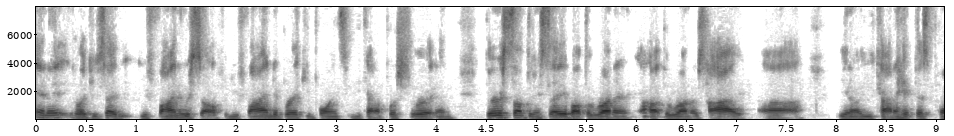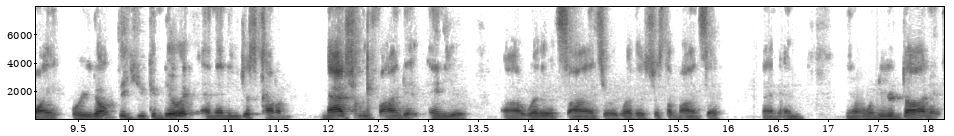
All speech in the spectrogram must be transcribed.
and it, like you said, you find yourself and you find the breaking points and you kind of push through it. And there is something to say about the runner, uh, the runner's high. Uh, you know, you kind of hit this point where you don't think you can do it, and then you just kind of magically find it in you, uh, whether it's science or whether it's just a mindset. And, and you know, when you're done, it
